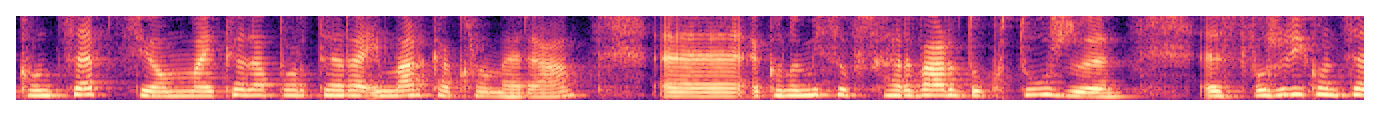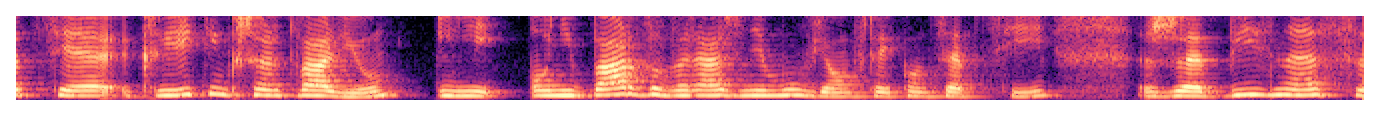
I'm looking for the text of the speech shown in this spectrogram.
koncepcją Michaela Portera i Marka Kromera, e, ekonomistów z Harvardu, którzy e, stworzyli koncepcję Creating Shared Value, i oni bardzo wyraźnie mówią w tej koncepcji, że biznes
